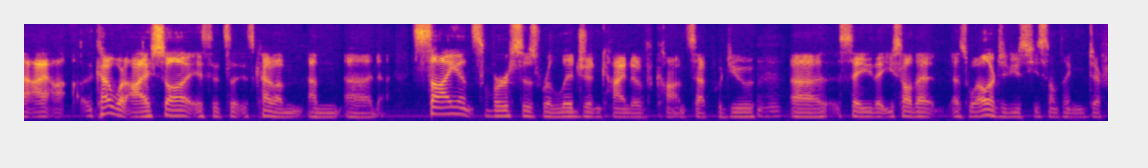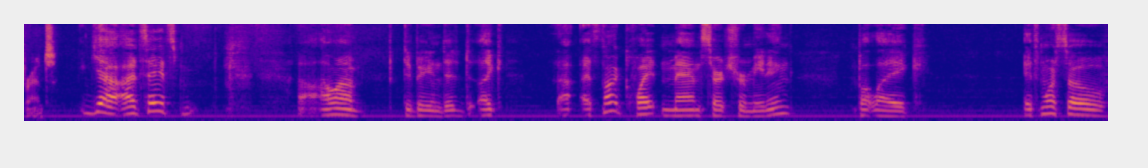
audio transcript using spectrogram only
I, I kind of what I saw is it's a, it's kind of a, a, a science versus religion kind of concept. Would you Mhm. uh, say that you saw that as well, or did you see something different? Yeah, I'd say it's. I want to be in did like, uh, it's not quite man's search for meaning, but like, it's more so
